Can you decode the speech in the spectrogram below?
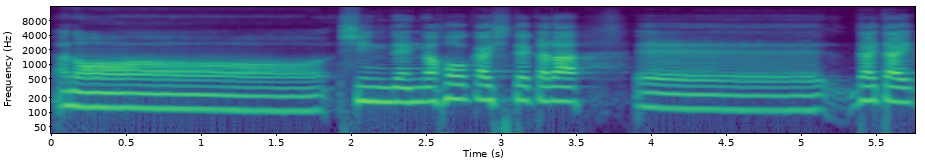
あのー、神殿が崩壊してから、えー、大体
